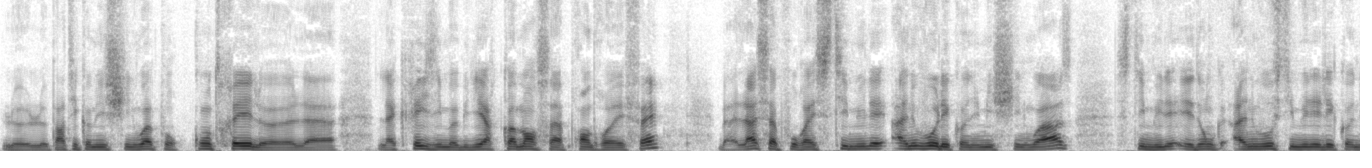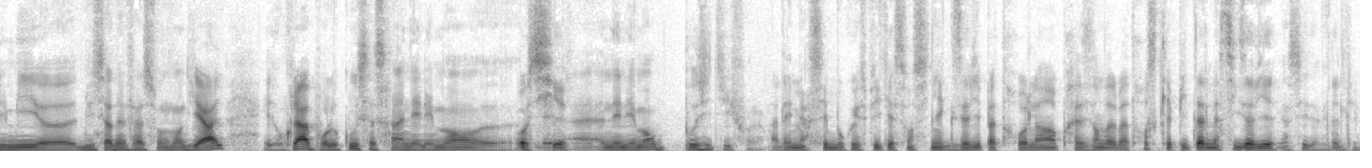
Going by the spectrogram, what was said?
le, Parti communiste chinois pour contrer la, la, crise immobilière commencent à prendre effet, ben là, ça pourrait stimuler à nouveau l'économie chinoise, stimuler, et donc à nouveau stimuler l'économie euh, d'une certaine façon mondiale. Et donc là, pour le coup, ça serait un élément, euh, un, élément positif. Allez, merci beaucoup. Explication signée Xavier Patrolin, président d'Albatros Capital. Merci Xavier. Merci David.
